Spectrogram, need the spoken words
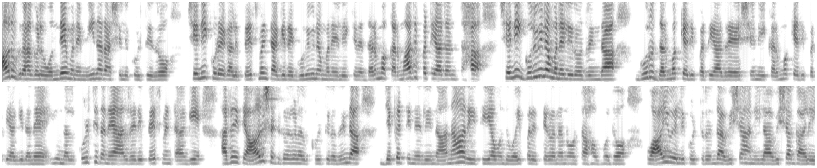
ಆರು ಗ್ರಹಗಳು ಒಂದೇ ಮನೆ ಮೀನ ರಾಶಿಯಲ್ಲಿ ಕುಳಿತಿದ್ರು. ಶನಿ ಕೂಡ ಈಗ ಅಲ್ಲಿ ಪ್ಲೇಸ್ಮೆಂಟ್ ಆಗಿದೆ, ಗುರುವಿನ ಮನೆಯಲ್ಲಿ ಧರ್ಮ ಕರ್ಮಾಧಿಪತಿ ಆದಂತಹ ಶನಿ ಗುರುವಿನ ಮನೆಯಲ್ಲಿ ಇರೋದ್ರಿಂದ ಗುರು ಧರ್ಮಕ್ಕೆ ಅಧಿಪತಿ ಆದ್ರೆ ಶನಿ ಕರ್ಮಕ್ಕೆ ಅಧಿಪತಿ ಆಗಿದ್ದಾನೆ. ಇವನಲ್ಲಿ ಕುಳಿತಿದ್ದಾನೆ ಆಲ್ರೆಡಿ ಪ್ಲೇಸ್ಮೆಂಟ್ ಆಗಿ. ಅದೇ ರೀತಿ ಆರು ಷಟ್ಗಳಲ್ಲಿ ಕುಳಿತಿರೋದ್ರಿಂದ ಜಗತ್ತಿನಲ್ಲಿ ನಾನಾ ರೀತಿಯ ಒಂದು ವೈಪರೀತ್ಯಗಳನ್ನ ನೋಡ್ತಾ ಹೋಗ್ಬೋದು. ವಾಯುವಲ್ಲಿ ಕುಳಿತಿರೋದ್ರಿಂದ ವಿಷ ಅನಿಲ, ವಿಷ ಗಾಳಿ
